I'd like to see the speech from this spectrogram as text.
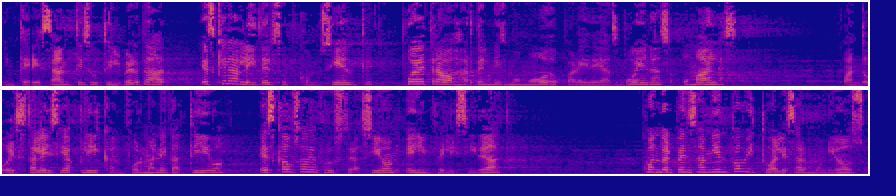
Interesante y sutil verdad es que la ley del subconsciente puede trabajar del mismo modo para ideas buenas o malas. Cuando esta ley se aplica en forma negativa, es causa de frustración e infelicidad cuando el pensamiento habitual es armonioso,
